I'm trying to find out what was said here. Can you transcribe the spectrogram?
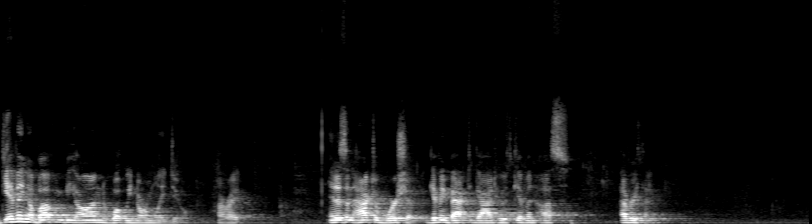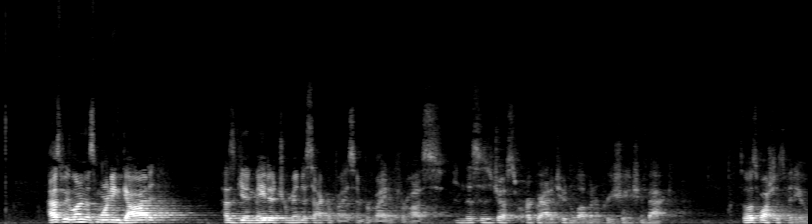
giving above and beyond what we normally do. All right? It is an act of worship, giving back to God who has given us everything. As we learned this morning, God has made a tremendous sacrifice and provided for us. And this is just our gratitude and love and appreciation back. So let's watch this video.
